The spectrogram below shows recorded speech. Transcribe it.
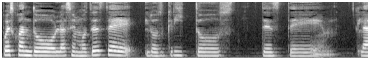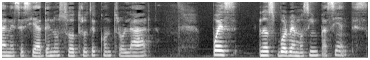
pues cuando lo hacemos desde los gritos, desde la necesidad de nosotros de controlar, pues nos volvemos impacientes.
